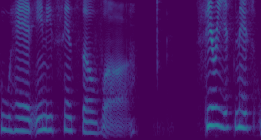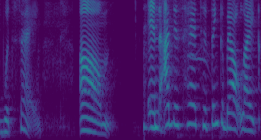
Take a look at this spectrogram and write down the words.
who had any sense of uh seriousness would say. Um and I just had to think about like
